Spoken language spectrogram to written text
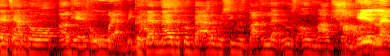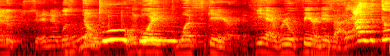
one. go off again. Oh, that'd be Because nice. that magical battle when she was about to let loose, oh my god. She did let loose, and it was dope. Homeboy was scared. He had real fear in his eyes. Like, I didn't do it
